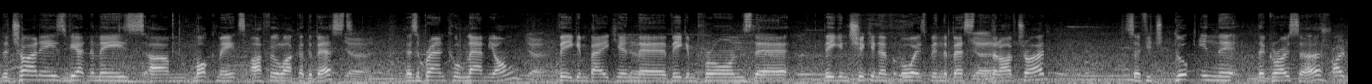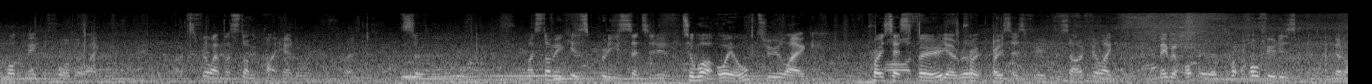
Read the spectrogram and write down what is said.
The Chinese, Vietnamese um, mock meats, I feel like are the best. Yeah. There's a brand called Lamyong. Yeah. Vegan bacon, Yeah. their vegan prawns, their vegan chicken have always been the best that I've tried. So if you look in the, the grocer, tried mock meat before, but like just feel like my stomach can't handle it. So my stomach is pretty sensitive to what oil? to like Processed uh, food. Yeah, really Pro- processed food. So I feel like maybe whole, uh, whole food is better.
